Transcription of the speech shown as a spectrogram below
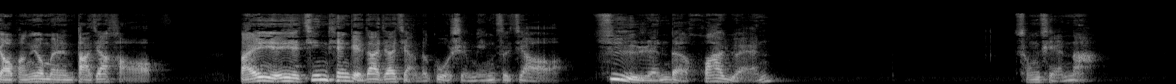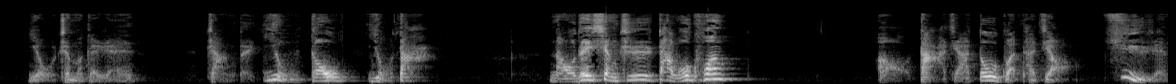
小朋友们，大家好！白爷爷今天给大家讲的故事名字叫《巨人的花园》。从前呐，有这么个人，长得又高又大，脑袋像只大箩筐。哦，大家都管他叫巨人。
